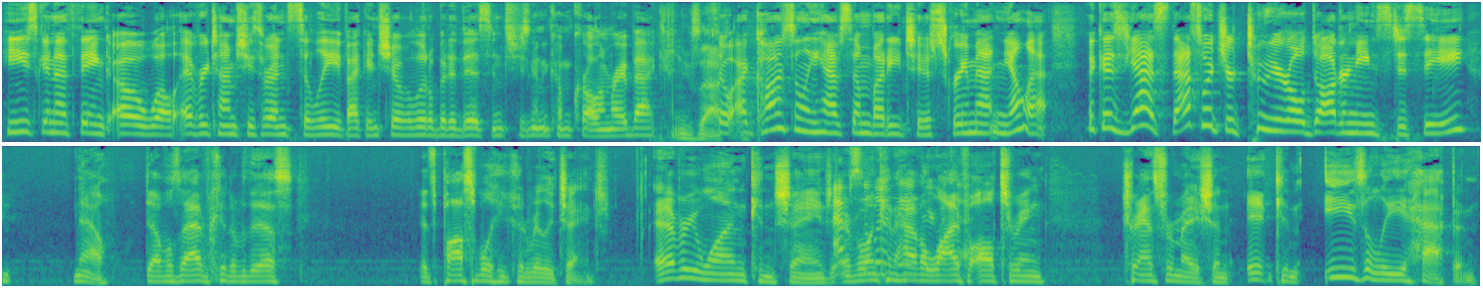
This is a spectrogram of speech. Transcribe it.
he's gonna think, oh well, every time she threatens to leave, I can show a little bit of this, and she's gonna come crawling right back. Exactly. So I constantly have somebody to scream at and yell at because yes, that's what your two-year-old daughter needs to see. Now, devil's advocate of this, it's possible he could really change. Everyone can change. Everyone can have a life altering transformation. It can easily happen.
